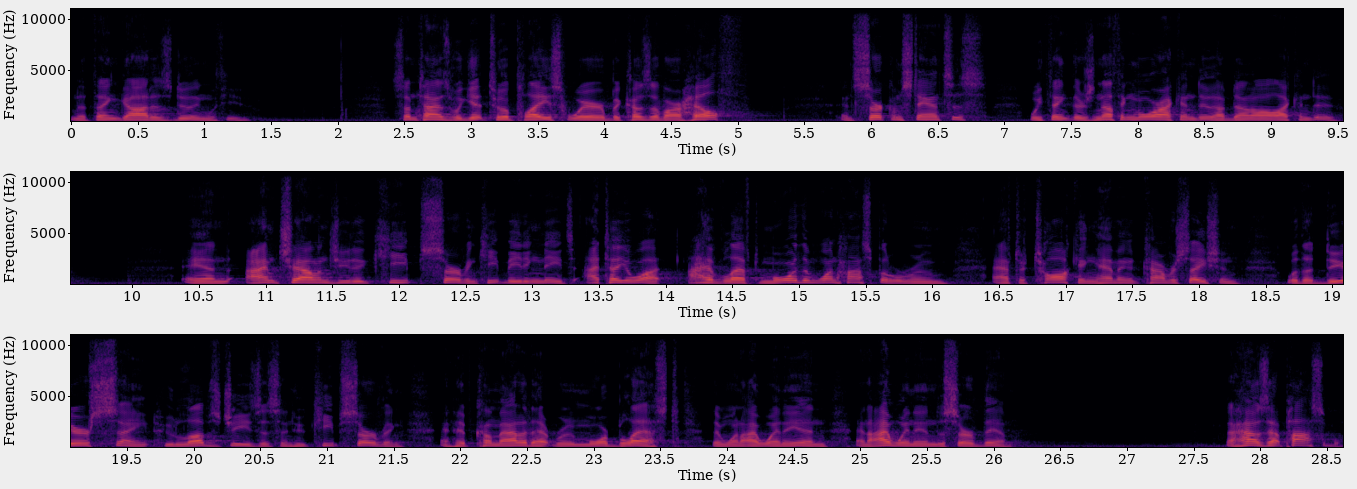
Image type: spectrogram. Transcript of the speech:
and the thing God is doing with you. Sometimes we get to a place where, because of our health and circumstances, we think there's nothing more I can do. I've done all I can do. And I'm challenging you to keep serving, keep meeting needs. I tell you what, I have left more than one hospital room after talking, having a conversation with a dear saint who loves Jesus and who keeps serving, and have come out of that room more blessed than when I went in, and I went in to serve them. Now, how is that possible?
